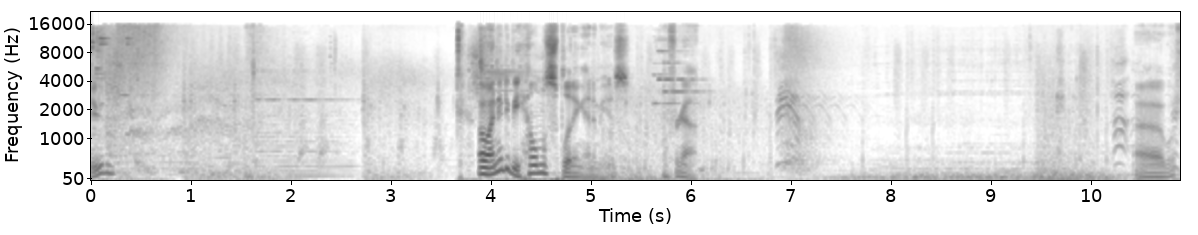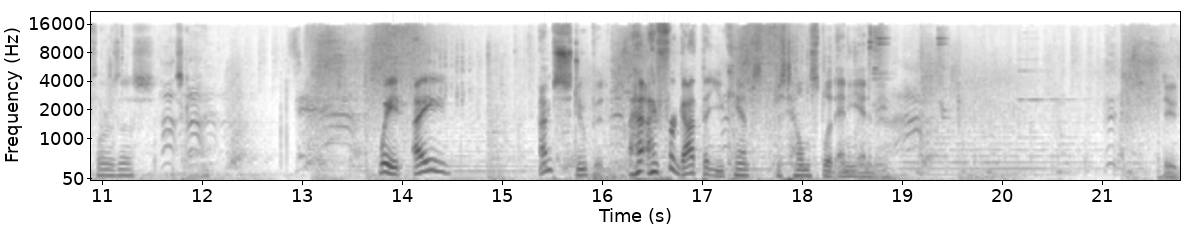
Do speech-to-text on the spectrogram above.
Dude. Oh, I need to be helm splitting enemies. I forgot. Uh, what floor is this? This. Wait, I... I'm stupid. I, I forgot that you can't just helm split any enemy. Dude.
